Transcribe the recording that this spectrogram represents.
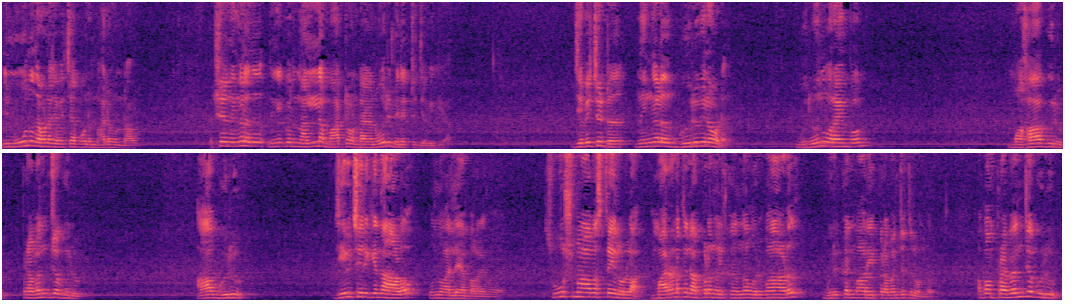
ഇനി മൂന്ന് തവണ ജപിച്ചാൽ പോലും ഫലം ഉണ്ടാവും. പക്ഷേ നിങ്ങളത് നിങ്ങൾക്കൊരു നല്ല മാറ്റം ഉണ്ടാകാൻ ഒരു മിനിറ്റ് ജപിക്കുക. ജപിച്ചിട്ട് നിങ്ങൾ ഗുരുവിനോട് ഗുരു എന്ന് പറയുമ്പോൾ മഹാഗുരു പ്രപഞ്ചഗുരു. ആ ഗുരു ജീവിച്ചിരിക്കുന്ന ആളോ ഒന്നുമല്ല ഞാൻ പറയുന്നത്. സൂക്ഷ്മാവസ്ഥയിലുള്ള മരണത്തിനപ്പുറം നിൽക്കുന്ന ഒരുപാട് ഗുരുക്കന്മാർ ഈ പ്രപഞ്ചത്തിലുണ്ട്. അപ്പം പ്രപഞ്ചഗുരു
